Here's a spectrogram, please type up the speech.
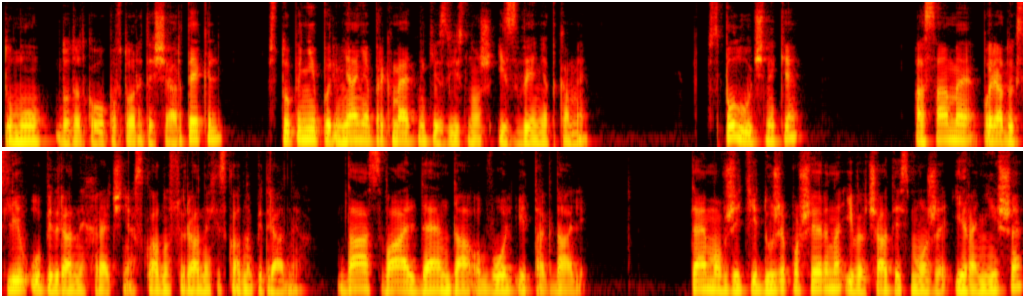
тому додатково повторити ще артикль. Ступені порівняння прикметників, звісно ж, із винятками. Сполучники, а саме порядок слів у підрядних реченнях, складносурядних і складнопідрядних. Das, weil, den, да, обволь і так далі. Тема в житті дуже поширена і вивчатись може і раніше,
